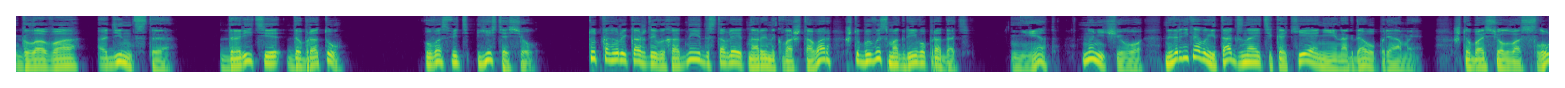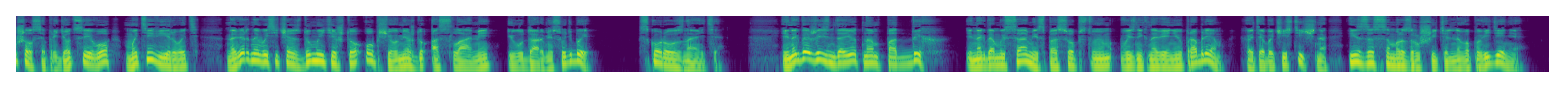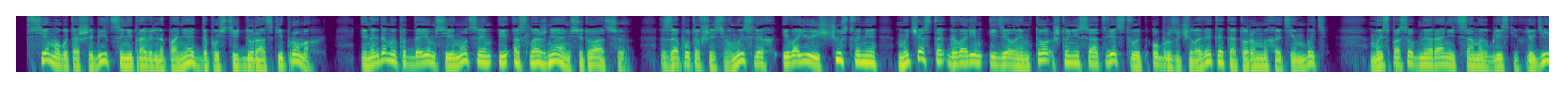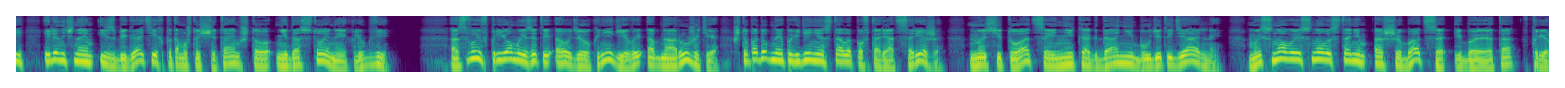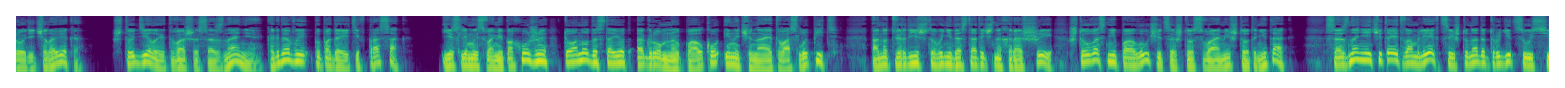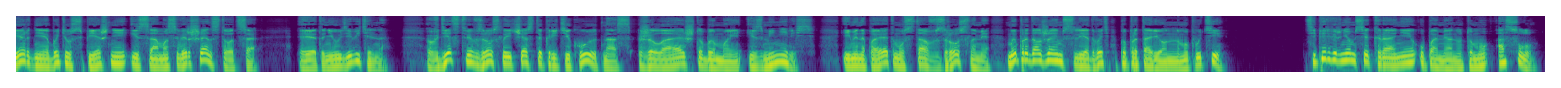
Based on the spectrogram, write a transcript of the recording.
Глава одиннадцатая. Дарите доброту. У вас ведь есть осел? Тот, который каждые выходные доставляет на рынок ваш товар, чтобы вы смогли его продать. Нет. Ну ничего, наверняка вы и так знаете, какие они иногда упрямые. Чтобы осел вас слушался, придется его мотивировать. Наверное, вы сейчас думаете, что общего между ослами и ударами судьбы. Скоро узнаете. Иногда жизнь дает нам поддых, иногда мы сами способствуем возникновению проблем, хотя бы частично, из-за саморазрушительного поведения. Все могут ошибиться, неправильно понять, допустить дурацкий промах. Иногда мы поддаемся эмоциям и осложняем ситуацию. Запутавшись в мыслях и воюя с чувствами, мы часто говорим и делаем то, что не соответствует образу человека, которым мы хотим быть. Мы способны ранить самых близких людей или начинаем избегать их, потому что считаем, что недостойны их любви. Освоив приемы из этой аудиокниги, вы обнаружите, что подобное поведение стало повторяться реже, но ситуация никогда не будет идеальной. Мы снова и снова станем ошибаться, ибо это в природе человека. Что делает ваше сознание, когда вы попадаете в просак? Если мы с вами похожи, то оно достает огромную палку и начинает вас лупить. Оно твердит, что вы недостаточно хороши, что у вас не получится, что с вами что-то не так. Сознание читает вам лекции, что надо трудиться усерднее, быть успешнее и самосовершенствоваться. И это неудивительно. В детстве взрослые часто критикуют нас, желая, чтобы мы изменились. Именно поэтому, став взрослыми, мы продолжаем следовать по протаренному пути. Теперь вернемся к ранее упомянутому ослу.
